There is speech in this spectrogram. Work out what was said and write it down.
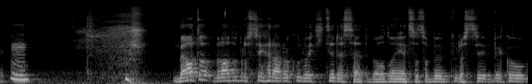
jako... Hmm. Byla to, byla to prostě hra roku 2010, bylo to něco, co by prostě jako,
